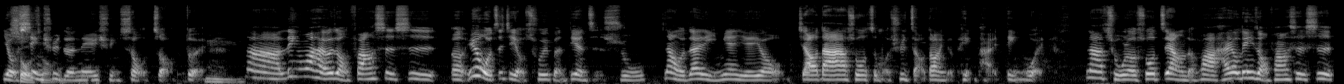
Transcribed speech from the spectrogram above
有兴趣的那一群受众，对。嗯。那另外还有一种方式是呃，因为我自己有出一本电子书，那我在里面也有教大家说怎么去找到你的品牌定位。那除了说这样的话，还有另一种方式是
